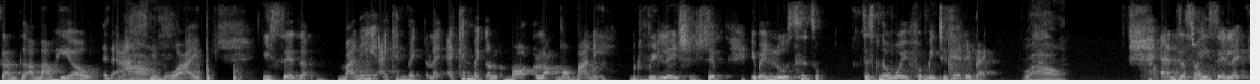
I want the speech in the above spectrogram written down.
than the amount he owed, and asked him why. He said that money I can make like I can make a lot more, a lot more money, but relationship if I lose it, there's no way for me to get it back Wow. And that's why he said like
